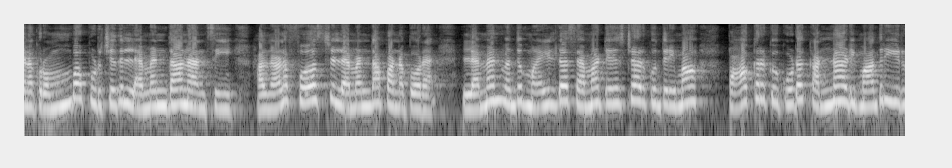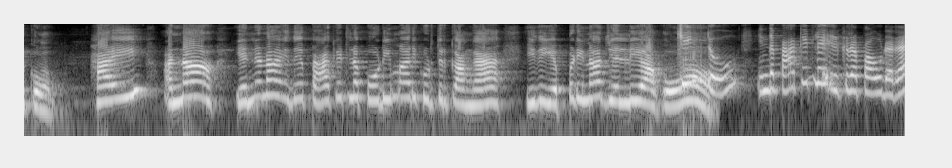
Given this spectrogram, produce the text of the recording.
எனக்கு ரொம்ப பிடிச்சது லெமன் தான் நான்சி அதனால ஃபர்ஸ்ட் லெமன் தான் பண்ண போறேன். லெமன் வந்து மைல்டா செம டேஸ்டா இருக்கும் தெரியுமா? பார்க்கறதுக்கு கூட கண்ணாடி மாதிரி இருக்கும். ஹாய் அண்ணா என்னண்ணா இது? பாக்கெட்ல பொடி மாதிரி கொடுத்துருக்காங்க. இது எப்படின்னா ஜெல்லி ஆகும்? இந்த பாக்கெட்ல இருக்கிற பவுடரை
